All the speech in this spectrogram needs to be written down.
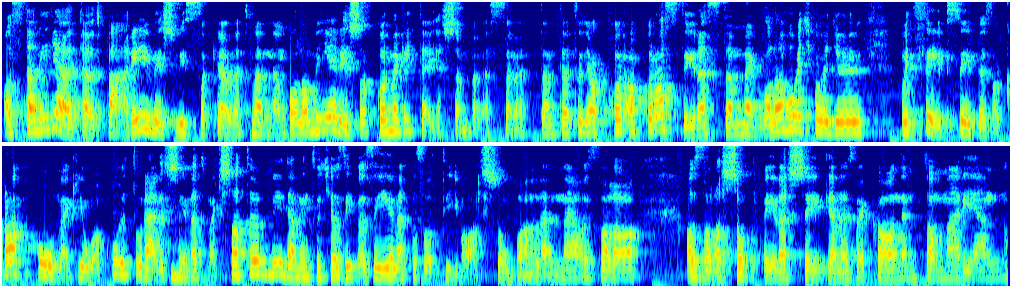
Aztán így eltelt pár év, és vissza kellett mennem valamiért, és akkor meg így teljesen beleszerettem. Tehát, hogy akkor, akkor azt éreztem meg valahogy, hogy, hogy szép, szép ez a Krakó, meg jó a kulturális mhm. élet, meg stb., de mint hogyha az igazi élet az ott így Varsóban lenne, azzal a, azzal a sokféleséggel, ezek a nem tudom már ilyen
